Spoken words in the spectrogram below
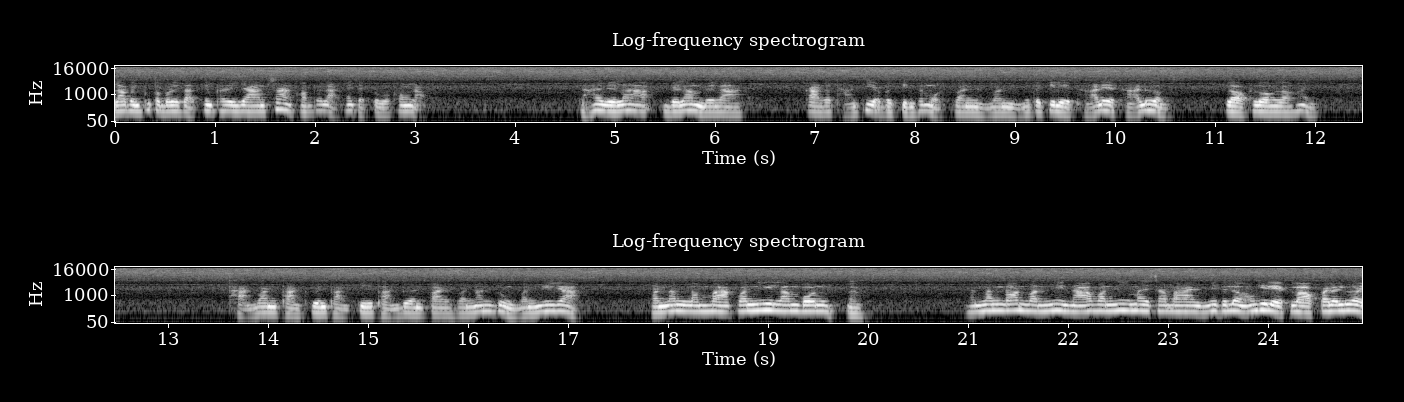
เราเป็นพุทธบริษัทจึงพยายามสร้างความฉลาดให้แก่ตัวของเราจะให้เวลาเวล่ำเวลา การสถานที่เอาไปกินทั้งหมดวันหนึ่งวันหนึ่งมีแต่กิเลสหาเลสหาเรื่อง หลอกลวงเราให้ ผ่านวันผ่านคืนผ่านปีผ่านเดือนไป วันนั้นดุ่งวันนี้ยาก วันนั้นลำบากวันนี้ลำบนวันนั้นร้อนวันนี้หนาววันนี้ไม่สบายนี่เป็นเรื่องของกิเลสหลอกไปเรื่อย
